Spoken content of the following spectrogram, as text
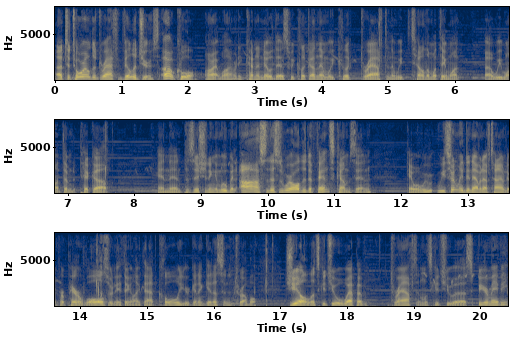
Uh, tutorial to draft villagers. Oh, cool. All right, well, I already kind of know this. We click on them, we click draft, and then we tell them what they want uh, we want them to pick up. And then positioning and movement. Ah, so this is where all the defense comes in. Okay, well, we, we certainly didn't have enough time to prepare walls or anything like that. Cole, you're going to get us into trouble. Jill, let's get you a weapon. Draft, and let's get you a spear, maybe?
